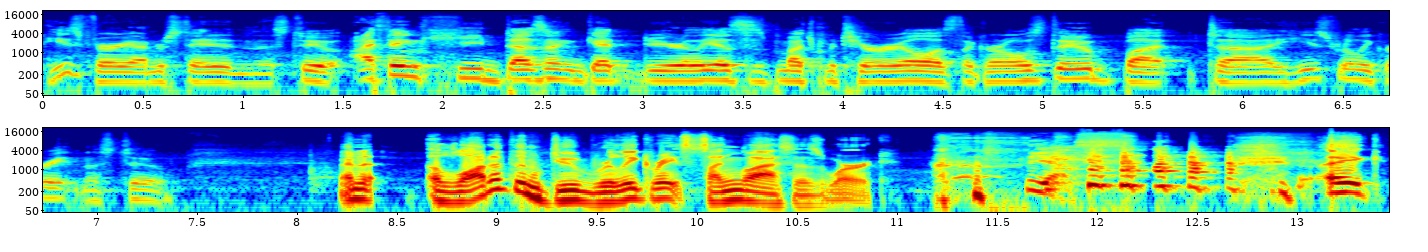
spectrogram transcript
he's very understated in this too. I think he doesn't get nearly as much material as the girls do, but uh, he's really great in this too. And a lot of them do really great sunglasses work. yes. like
